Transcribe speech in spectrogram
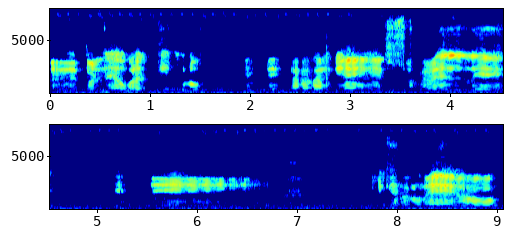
el torneo por el título este, estará también su rebelde este el guerrero negro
